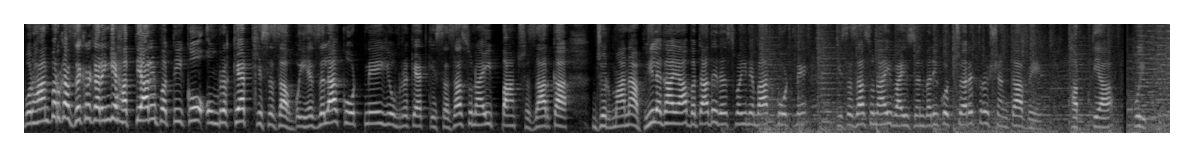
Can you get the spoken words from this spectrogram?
बुरहानपुर का ज़िक्र करेंगे, हत्यारे पति को उम्र कैद की सजा हुई है। जिला कोर्ट ने ये उम्र कैद की सजा सुनाई, पाँच हज़ार का जुर्माना भी लगाया। बता दें, दस महीने बाद कोर्ट ने ये सजा सुनाई, बाईस जनवरी को चरित्र शंका में हत्या हुई थी।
